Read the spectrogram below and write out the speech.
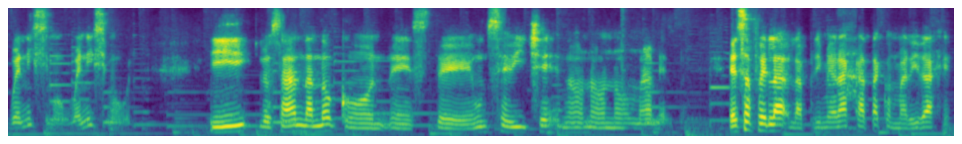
buenísimo, buenísimo, güey. Y lo estaban dando con este un ceviche, no, no, no mames. güey. Esa fue la, la primera cata con maridaje.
